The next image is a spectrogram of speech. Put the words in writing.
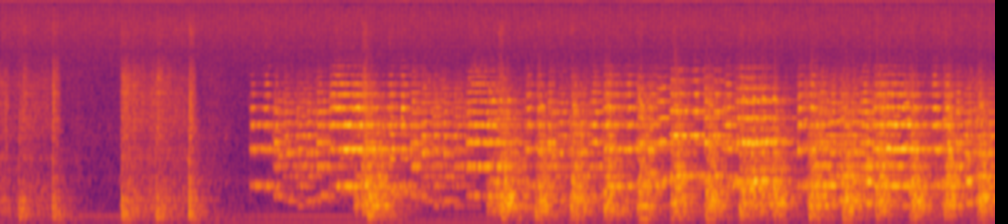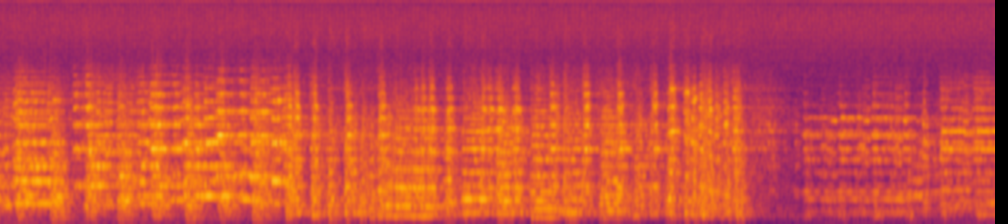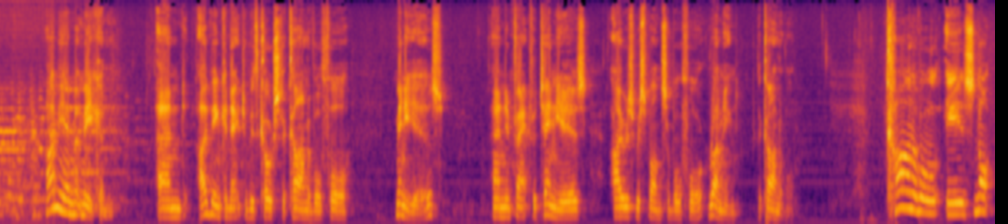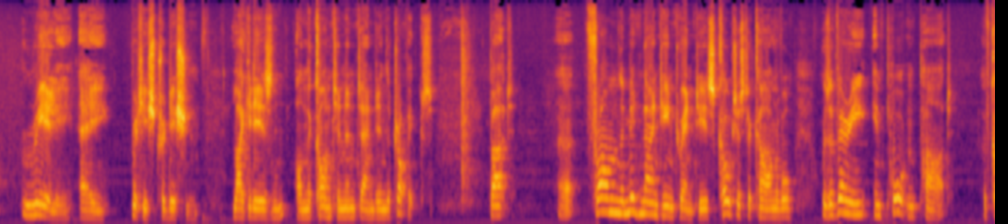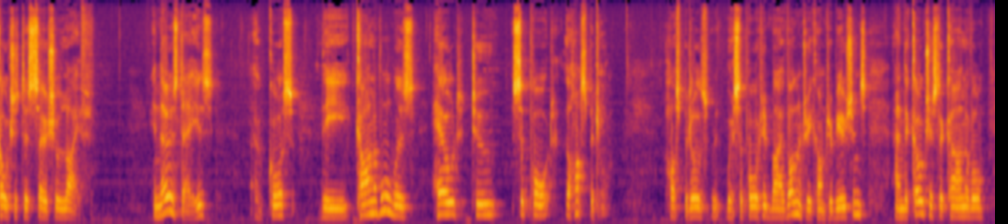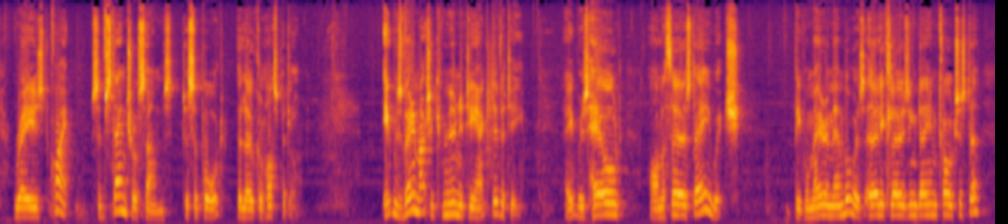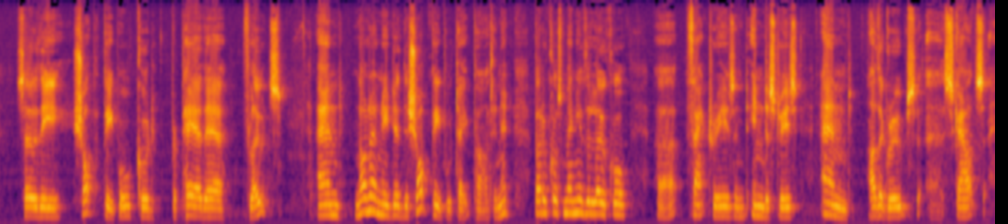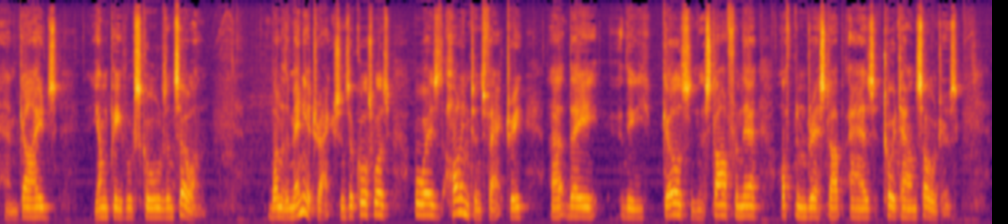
Ian McMeekan, and I've been connected with Colchester Carnival for many years, and in fact, for 10 years, I was responsible for running the carnival. Carnival is not really a British tradition like it is on the continent and in the tropics, but uh, from the mid 1920s, Colchester Carnival was a very important part of Colchester's social life. In those days, of course, the carnival was held to support the hospital. Hospitals were supported by voluntary contributions, and the Colchester Carnival raised quite substantial sums to support the local hospital. It was very much a community activity. It was held on a Thursday, which people may remember was early closing day in Colchester, so the shop people could prepare their floats. And not only did the shop people take part in it, but of course many of the local uh, factories and industries and other groups, uh, scouts and guides, young people, schools, and so on. One of the many attractions, of course, was always Hollington's factory. Uh, they, the girls and the staff from there often dressed up as Toy Town soldiers.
